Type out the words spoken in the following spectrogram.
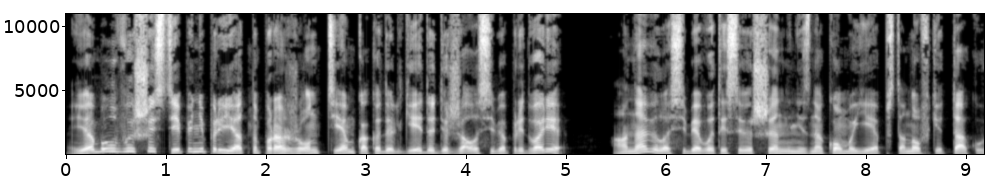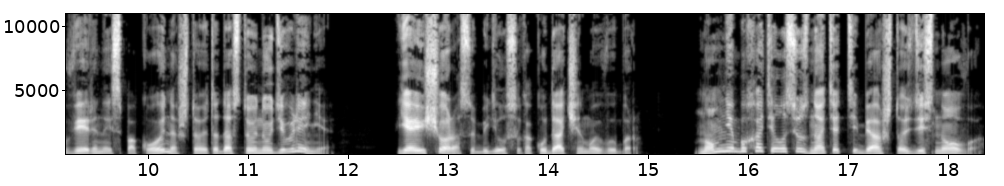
Я был в высшей степени приятно поражен тем, как Адельгейда держала себя при дворе. Она вела себя в этой совершенно незнакомой ей обстановке так уверенно и спокойно, что это достойно удивления. Я еще раз убедился, как удачен мой выбор. Но мне бы хотелось узнать от тебя, что здесь нового.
